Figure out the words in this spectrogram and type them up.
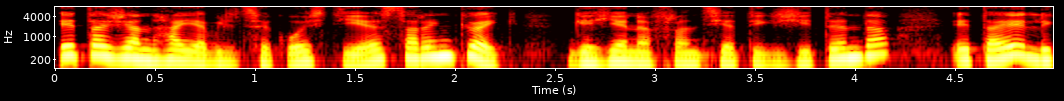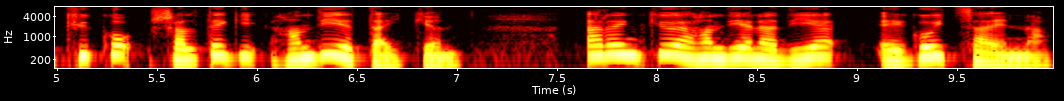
eta jan haia biltzeko estie zarenkoek, gehiena frantziatik jiten da, eta e lekuko saltegi handietaiken. Arenkue handiena dia egoitzaena.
